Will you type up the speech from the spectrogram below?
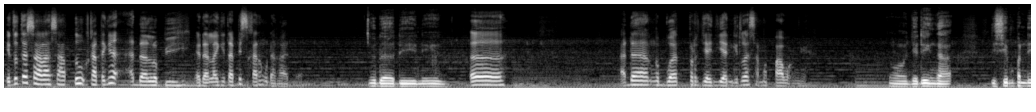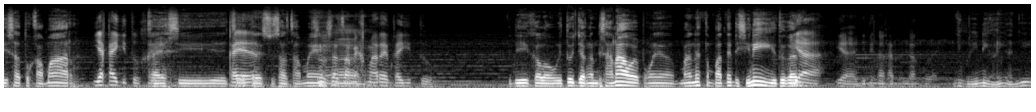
Itu teh salah satu katanya ada lebih ada lagi tapi sekarang udah gak ada. Udah di ini. Eh ada ngebuat perjanjian gitu lah sama pawangnya. Oh, jadi nggak disimpan di satu kamar Ya kayak gitu. kayak si Kayak cerita Susan Same. Susan sampai kemarin kayak gitu. Jadi kalau itu jangan di sana we pokoknya. Mana tempatnya di sini gitu kan. Iya, iya jadi gak akan terganggu lagi. Anjing merinding anjing anjing.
